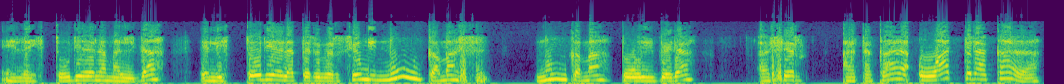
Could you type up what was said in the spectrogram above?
en la historia de la maldad, en la historia de la perversión y nunca más, nunca más volverá a ser atacada o atracada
